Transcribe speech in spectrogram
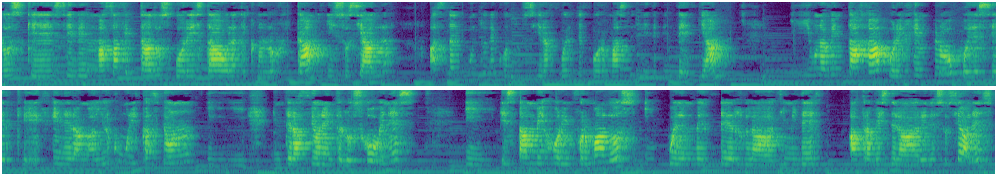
los que se ven más afectados por esta ola tecnológica y social hasta el punto de conducir a fuertes formas de dependencia. Y una ventaja, por ejemplo, puede ser que genera mayor comunicación y interacción entre los jóvenes y están mejor informados y pueden vencer la timidez a través de las redes sociales.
